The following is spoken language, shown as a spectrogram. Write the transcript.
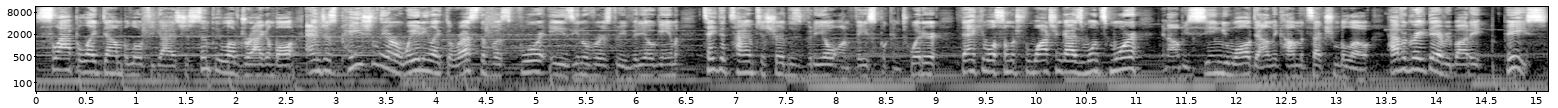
slap a like down below if you guys just simply love Dragon Ball, and just patiently are waiting like the rest of us for a Xenoverse 3 video game. Take the time to share this video on Facebook and Twitter. Thank you all so much for watching guys once more, and I'll be seeing you all down in the comment section below. Have a great day everybody. Peace!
